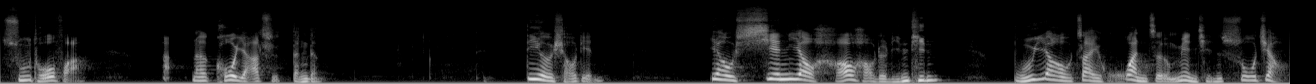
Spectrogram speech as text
梳头发啊，那抠牙齿等等。第二小点，要先要好好的聆听，不要在患者面前说教。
